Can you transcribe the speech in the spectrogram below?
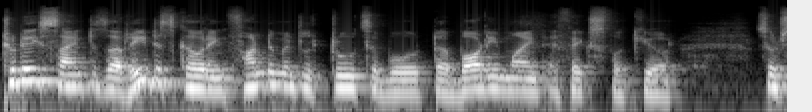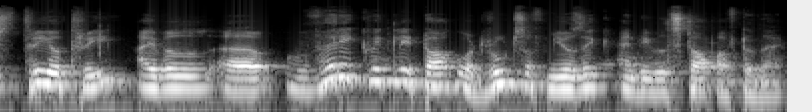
Today, scientists are rediscovering fundamental truths about uh, body mind effects for cure. So it's 303. I will uh, very quickly talk about roots of music and we will stop after that.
